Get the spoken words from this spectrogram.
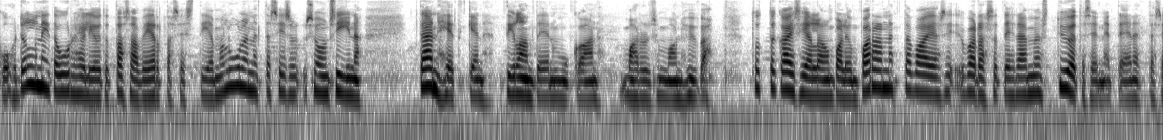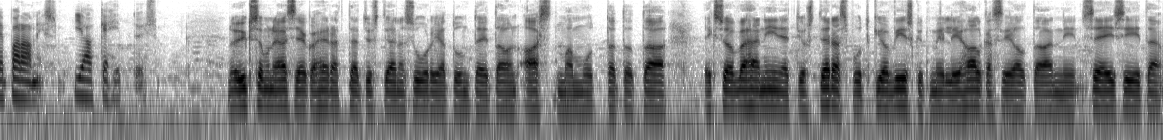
kohdella niitä urheilijoita tasavertaisesti. Ja mä luulen, että se on siinä tämän hetken tilanteen mukaan mahdollisimman hyvä. Totta kai siellä on paljon parannettavaa ja vadassa tehdään myös työtä sen eteen, että se paranisi ja kehittyisi. No yksi sellainen asia, joka herättää tietysti aina suuria tunteita on astma, mutta tota, eikö se ole vähän niin, että jos teräsputki on 50 milliä halkasijaltaan, niin se ei siitä,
